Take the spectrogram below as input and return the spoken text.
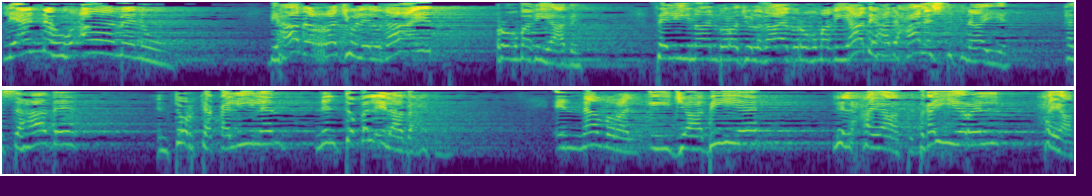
لأنه آمنوا بهذا الرجل الغائب رغم غيابه. فالإيمان برجل غائب رغم غيابه هذا حالة استثنائية. هسه هذا إن ترك قليلا ننتقل إلى بحث النظرة الإيجابية للحياة تغير الحياة.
